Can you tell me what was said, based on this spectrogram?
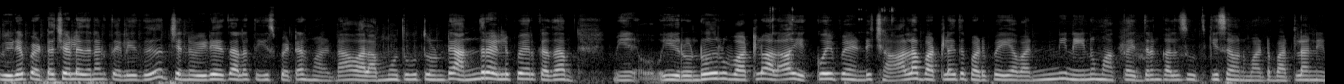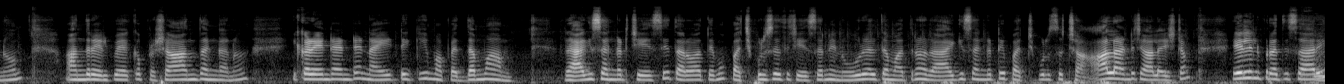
వీడియో పెట్టచ్చో లేదో నాకు తెలియదు చిన్న వీడియో అయితే అలా తీసి పెట్టానమాట వాళ్ళ అమ్మ ఉతుకుతుంటే అందరూ వెళ్ళిపోయారు కదా. మీ- ఈ రెండు రోజులు బట్టలు అలా ఎక్కువైపోయాయండి. చాలా బట్టలు అయితే పడిపోయి అవన్నీ నేను మా అక్క ఇద్దరం కలిసి ఉతికేసామన్నమాట బట్టలన్నీ నేను. అందరూ వెళ్ళిపోయాక ప్రశాంతంగాను. ఇక్కడ ఏంటంటే నైట్కి మా పెద్దమ్మ రాగి సంగటి చేసి తర్వాత ఏమో పచ్చిపులుసు అయితే చేశారు. నేను ఊరు వెళ్తే మాత్రం రాగి సంగటి పచ్చిపులుసు చాలా అంటే చాలా ఇష్టం. వెళ్ళిన ప్రతిసారి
